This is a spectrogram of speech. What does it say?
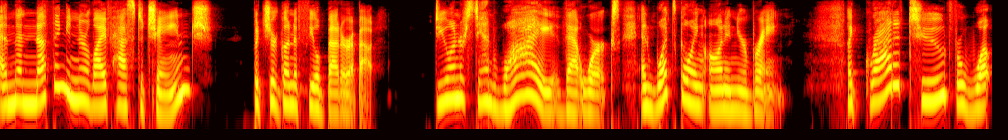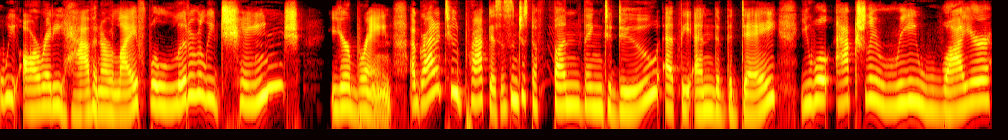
And then nothing in your life has to change, but you're going to feel better about it. Do you understand why that works and what's going on in your brain? Like gratitude for what we already have in our life will literally change your brain. A gratitude practice isn't just a fun thing to do at the end of the day. You will actually rewire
